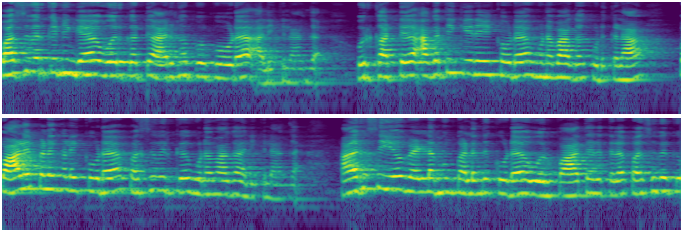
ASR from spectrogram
பசுவிற்கு நீங்கள் ஒரு கட்டு அருங்கப்பூ கூட அளிக்கலாங்க. ஒரு கட்டு அகத்திக்கீரையை கூட உணவாக கொடுக்கலாம். வாழைப்பழங்களை கூட பசுவிற்கு உணவாக அளிக்கலாங்க. அரிசியோ வெள்ளமும் கலந்து கூட ஒரு பாத்திரத்தில் பசுவிற்கு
